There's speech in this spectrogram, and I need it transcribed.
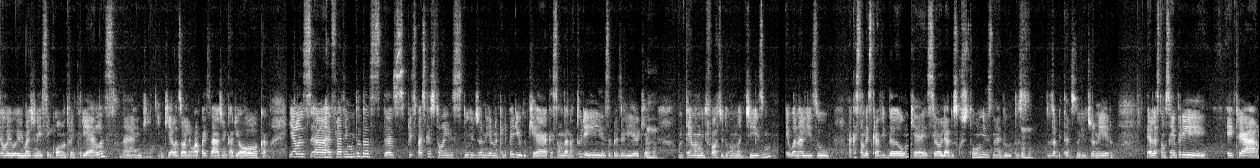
Então eu, eu, imaginei esse encontro entre elas, né, em que, em que elas olham a paisagem carioca e elas uh, refletem muitas das, das, principais questões do Rio de Janeiro naquele período, que é a questão da natureza brasileira, que é uhum. um tema muito forte do romantismo. Eu analiso a questão da escravidão, que é esse olhar dos costumes, né, do, dos, uhum. dos habitantes do Rio de Janeiro. Elas estão sempre entre a,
